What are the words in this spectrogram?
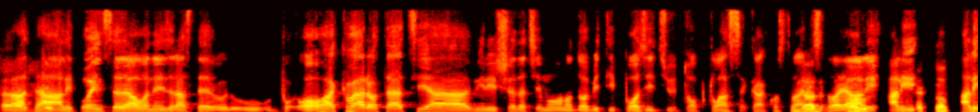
Pa da, ali bojim se da ovo ne izraste. U, u, ovakva rotacija miriše da ćemo ono dobiti poziciju top klase kako stvari da, da stoje, ali, ali, ali,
